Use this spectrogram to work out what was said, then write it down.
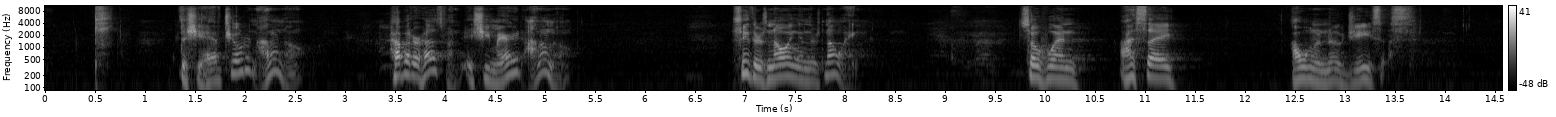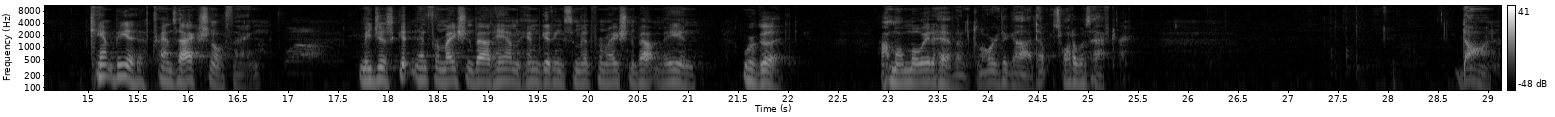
Does she have children? I don't know. How about her husband? Is she married? I don't know. See, there's knowing and there's knowing. So when I say, I want to know Jesus, can't be a transactional thing. Wow. Me just getting information about him and him getting some information about me, and we're good. I'm on my way to heaven. Glory to God. That was what I was after. Dawn.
